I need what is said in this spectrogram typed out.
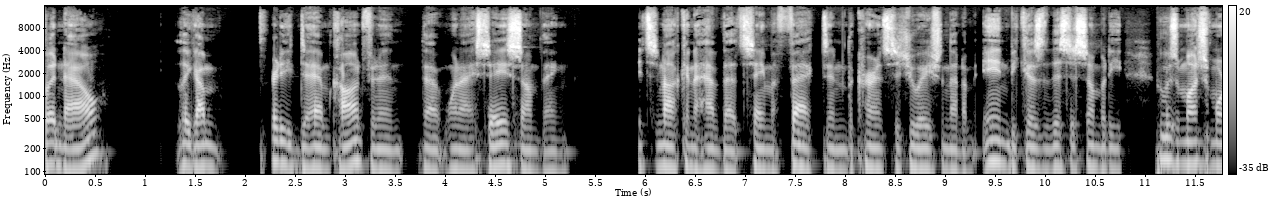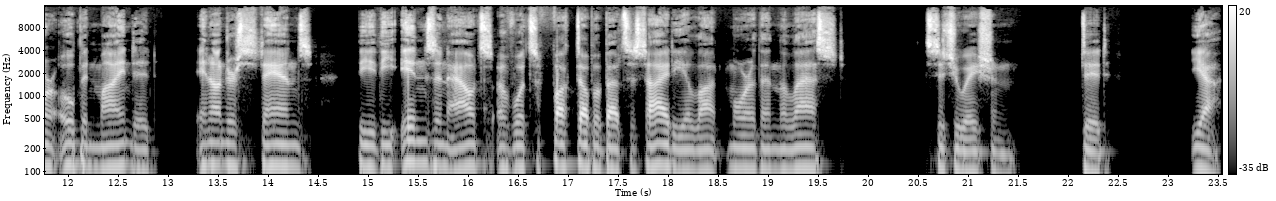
But now, like, I'm pretty damn confident that when I say something, it's not going to have that same effect in the current situation that I'm in because this is somebody who's much more open minded and understands the the ins and outs of what's fucked up about society a lot more than the last situation did. Yeah.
